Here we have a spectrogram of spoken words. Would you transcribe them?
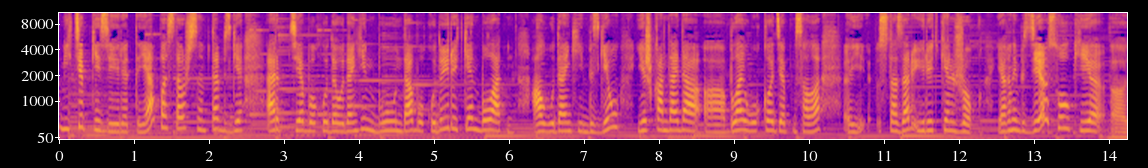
мектеп кезде үйретті иә? Бастауыш сыныпта бізге әріптеп оқуды одан кейін буындап оқуды үйреткен болатын. Ал одан кейін бізге ешқандай да ә, былай оқы деп мысалы ұстаздар үйреткен жоқ. Яғни бізде сол күйі ә,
